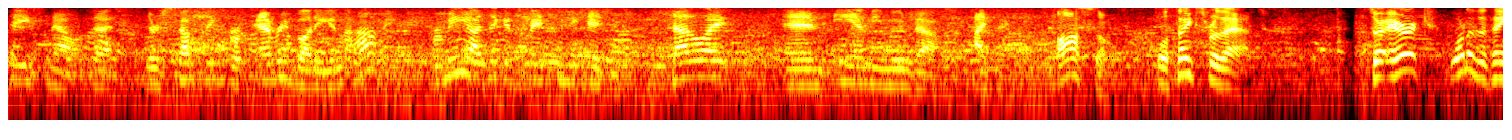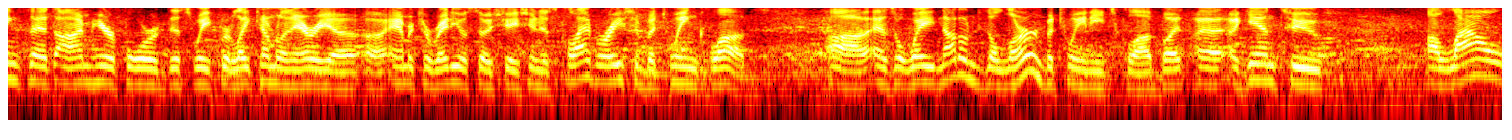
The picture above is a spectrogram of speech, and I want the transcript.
paced now that there's something for everybody in the hobby. For me, I think it's space communications, satellite and EME moon bounce, I think. Awesome. Well, thanks for that. So, Eric, one of the things that I'm here for this week for Lake Cumberland Area uh, Amateur Radio Association is collaboration between clubs uh, as a way not only to learn between each club, but uh, again to allow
